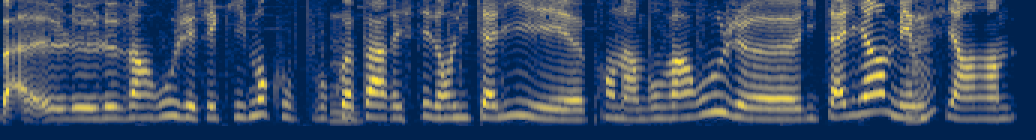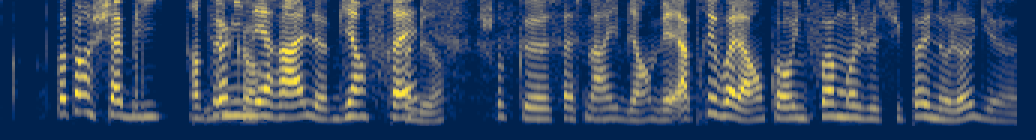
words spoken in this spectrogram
Bah, euh, le, le vin rouge, effectivement, pourquoi Mm. pas rester dans l'Italie et euh, prendre un bon vin rouge euh, italien, mais Mhm. aussi un, pourquoi pas un chablis, un peu minéral, bien frais. Bien. Je trouve que ça se marie bien. Mais après, voilà, encore une fois, moi, je suis pas œnologue. euh,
